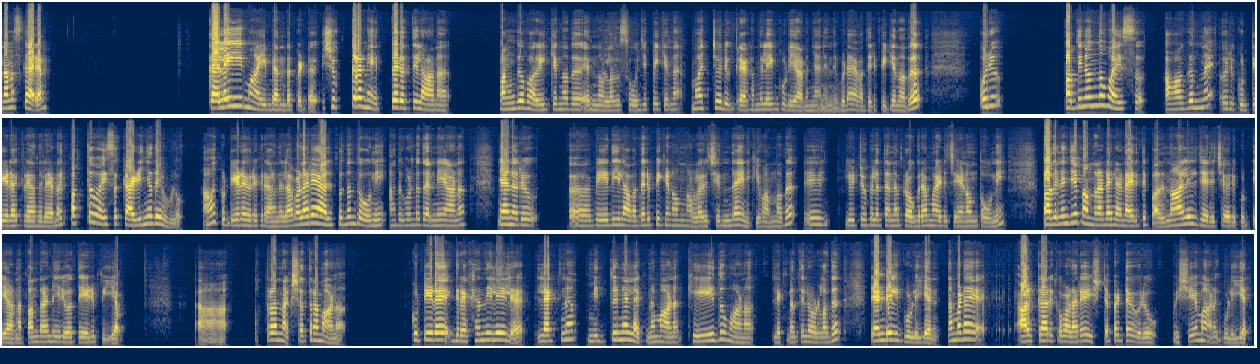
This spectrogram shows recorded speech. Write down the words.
നമസ്കാരം. കലയുമായി ബന്ധപ്പെട്ട് ശുക്രൻ എത്തരത്തിലാണ് പങ്ക് വഹിക്കുന്നത് എന്നുള്ളത് സൂചിപ്പിക്കുന്ന മറ്റൊരു ഗ്രഹനിലയും കൂടിയാണ് ഞാൻ ഇന്ന് ഇവിടെ അവതരിപ്പിക്കുന്നത്. ഒരു പതിനൊന്ന് വയസ്സ് ആകുന്ന ഒരു കുട്ടിയുടെ ഗ്രഹനിലയാണ്. ഒരു പത്ത് വയസ്സ് കഴിഞ്ഞതേ ഉള്ളൂ. ആ കുട്ടിയുടെ ഒരു ഗ്രഹനില. വളരെ അത്ഭുതം തോന്നി. അതുകൊണ്ട് തന്നെയാണ് ഞാനൊരു വേദിയിൽ അവതരിപ്പിക്കണം എന്നുള്ളൊരു ചിന്ത എനിക്ക് വന്നത്. യൂട്യൂബിൽ തന്നെ പ്രോഗ്രാമായിട്ട് ചെയ്യണമെന്ന് തോന്നി. പതിനഞ്ച് പന്ത്രണ്ട് രണ്ടായിരത്തി പതിനാലിൽ ജനിച്ച ഒരു കുട്ടിയാണ്. പന്ത്രണ്ട് ഇരുപത്തിയേഴ് പി എം. ഉത്ര നക്ഷത്രമാണ്. കുട്ടിയുടെ ഗ്രഹനിലയിൽ ലഗ്നം മിഥുന ലഗ്നമാണ്. കേതുവാണ് ലഗ്നത്തിലുള്ളത്. രണ്ടിൽ ഗുളിയൻ നമ്മുടെ ആൾക്കാർക്ക് വളരെ ഇഷ്ടപ്പെട്ട ഒരു വിഷയമാണ് ഗുളികൻ.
